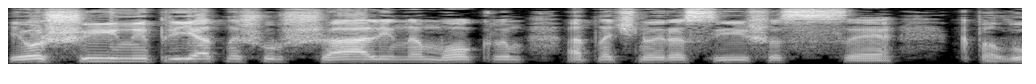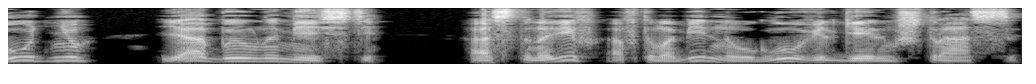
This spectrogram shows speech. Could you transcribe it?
Его шины приятно шуршали на мокром от ночной росы шоссе. К полудню я был на месте, остановив автомобиль на углу Вильгельмштрассе.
